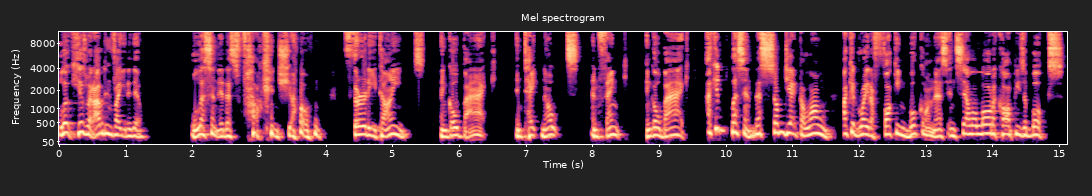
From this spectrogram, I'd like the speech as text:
look, here's what I would invite you to do. Listen to this fucking show 30 times and go back and take notes and think and go back. I could listen, this subject alone, I could write a fucking book on this and sell a lot of copies of books.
